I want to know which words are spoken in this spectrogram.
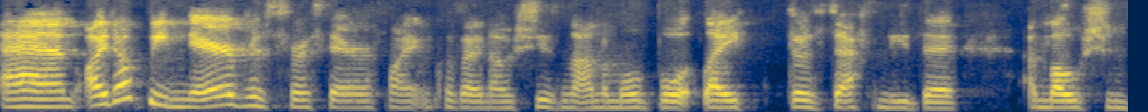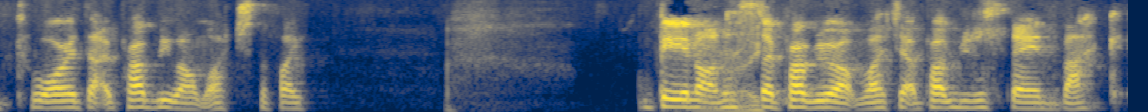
Um, I don't be nervous for Sarah fighting because I know she's an animal, but like there's definitely the emotion towards it. I probably won't watch the fight. Being yeah, honest, right. I probably won't watch it. I'll probably just stay in the back.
